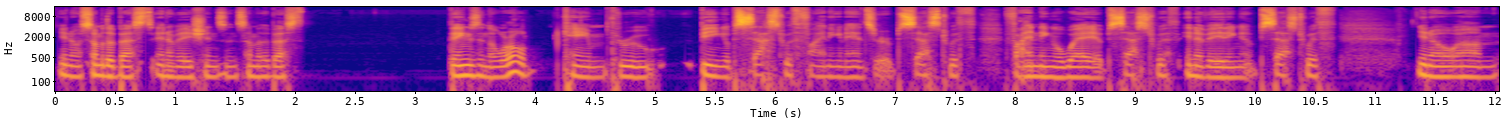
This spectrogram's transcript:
You know, some of the best innovations and some of the best things in the world came through being obsessed with finding an answer, obsessed with finding a way, obsessed with innovating, obsessed with, you know, um,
